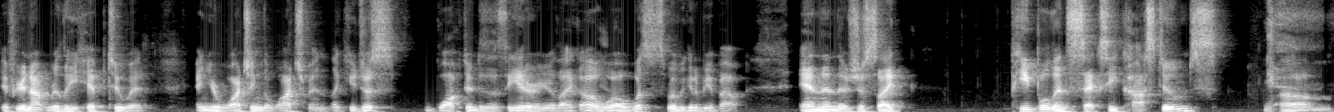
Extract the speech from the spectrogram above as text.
if you're not really hip to it, and you're watching The Watchmen, like you just walked into the theater and you're like, oh, well, what's this movie going to be about? And then there's just like people in sexy costumes um,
